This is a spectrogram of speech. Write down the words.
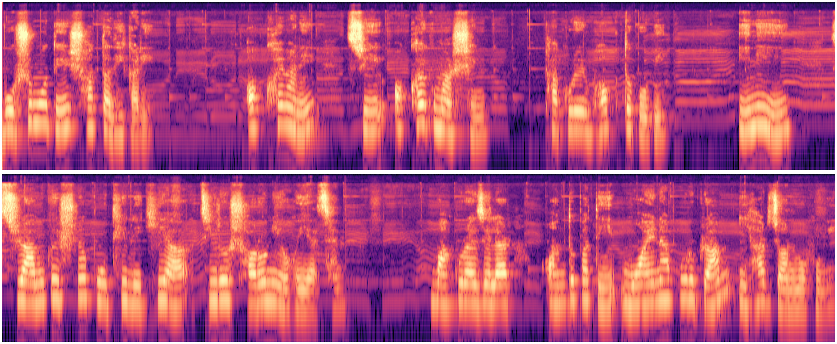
বসুমতীর সত্ত্বাধিকারী। অক্ষয় মানে শ্রী অক্ষয় কুমার সিং ঠাকুরের ভক্ত কবি। ইনি শ্রীরামকৃষ্ণ পুঁথি লিখিয়া চিরস্মরণীয় হইয়াছেন। বাঁকুড়া জেলার অন্তপাতি ময়নাপুর গ্রাম ইহার জন্মভূমি।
